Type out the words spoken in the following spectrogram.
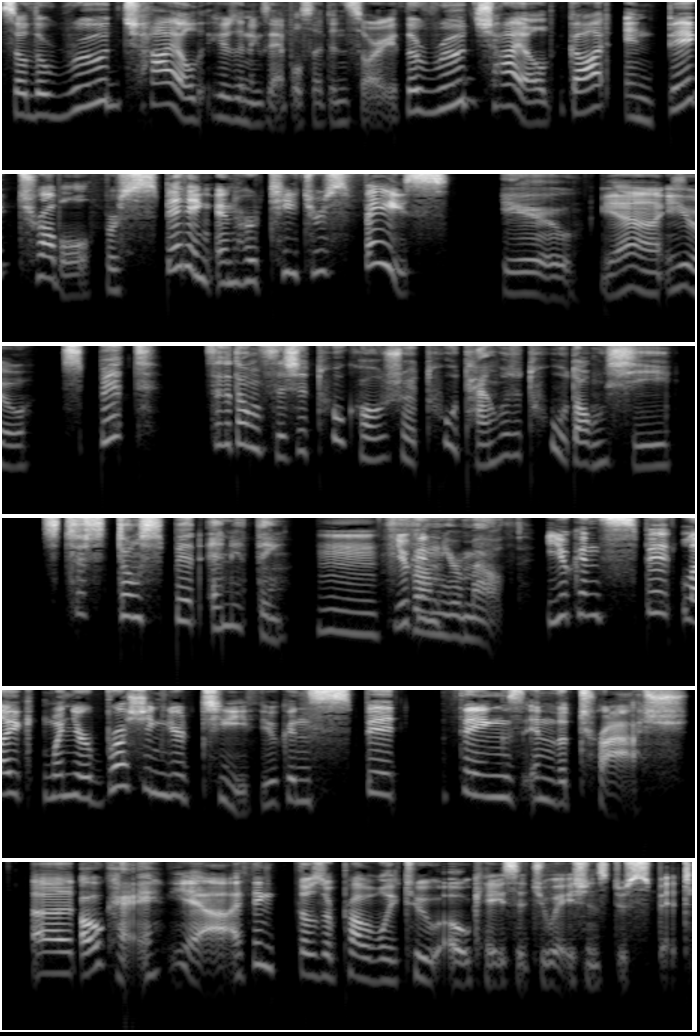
So, the rude child, here's an example sentence, sorry. The rude child got in big trouble for spitting in her teacher's face. You Yeah, ew. spit 这个动词是吐口水、吐痰或是吐东西。Just don't spit anything Hmm. You from can your mouth. you can spit like when you're brushing your teeth. You can spit things in the trash. Uh, OK， yeah, I think those are probably two okay situations to spit.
